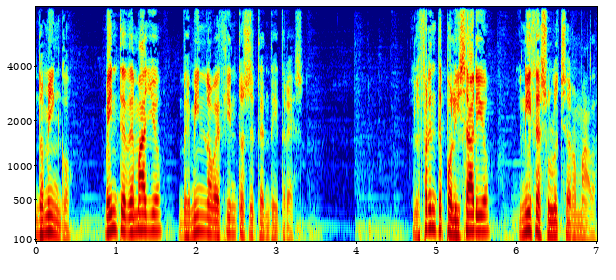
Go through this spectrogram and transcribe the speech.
Domingo, 20 de mayo de 1973. El Frente Polisario inicia su lucha armada.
